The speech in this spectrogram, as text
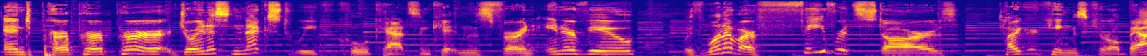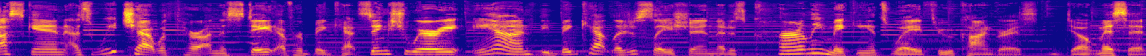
And per per per, join us next week, cool cats and kittens, for an interview with one of our favorite stars, Tiger King's Carole Baskin, as we chat with her on the state of her big cat sanctuary and the big cat legislation that is currently making its way through Congress. Don't miss it.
